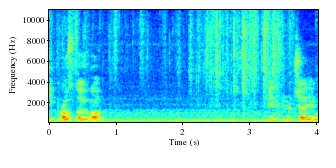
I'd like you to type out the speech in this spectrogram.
і просто його підключаємо.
